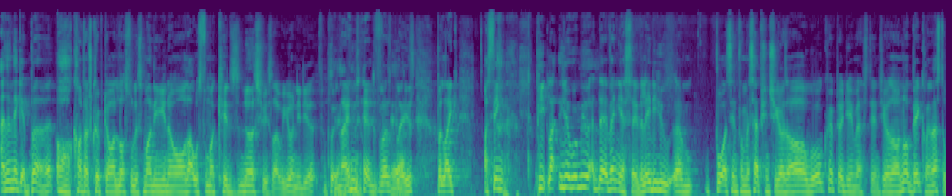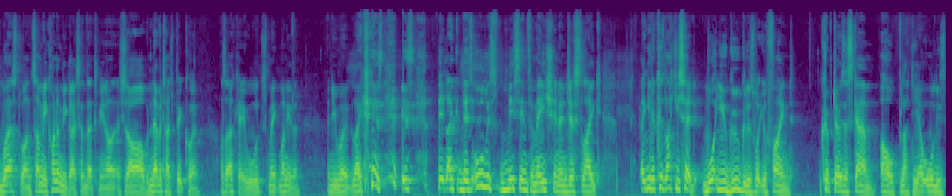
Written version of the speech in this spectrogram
and then they get burnt. Oh, can't touch crypto. I lost all this money. You know, oh, that was for my kids' nursery. It's like, well, you're an idiot for putting that in there in the first Yeah. place. But like, I think people, like, you know, when we were at the event yesterday, the lady who um, brought us in from reception, she goes, "Oh, what crypto do you invest in?" She goes, "Oh, not Bitcoin. That's the worst one." Some economy guy said that to me, and I- she said, "Oh, I would never touch Bitcoin." I was like, "Okay, well, we'll just make money then." And you won't. Like, it's, it's it, like there's all this misinformation and just like, like you know, because like you said, what you Google is what you'll find. Crypto's a scam. Oh bloody hell! All these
